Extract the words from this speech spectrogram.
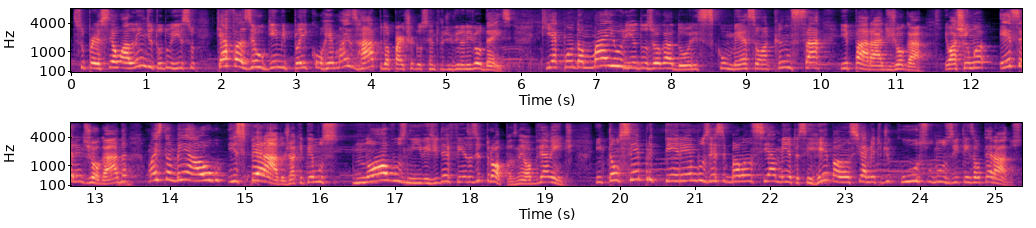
Supercell, além de tudo isso, quer fazer o gameplay correr mais rápido a partir do centro de vila nível 10, que é quando a maioria dos jogadores começam a cansar e parar de jogar. Eu achei uma excelente jogada, mas também é algo esperado, já que temos novos níveis de defesas e tropas, né, obviamente. Então sempre teremos esse balanceamento, esse rebalanceamento de custo nos itens alterados.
